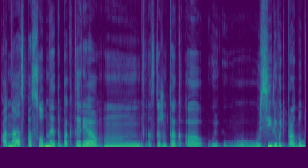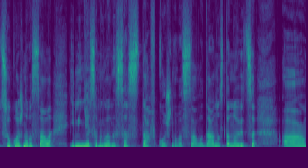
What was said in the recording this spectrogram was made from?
Она способна, эта бактерия, скажем так, э, усиливать продукцию кожного сала и менять, самое главное, состав кожного сала. Да, оно становится а,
